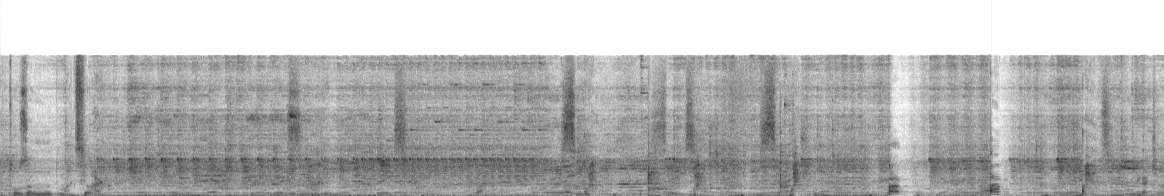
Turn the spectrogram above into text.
Eu tô usando muito maxilar. dois, três, quatro, cinco, seis, sete, Negativo,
